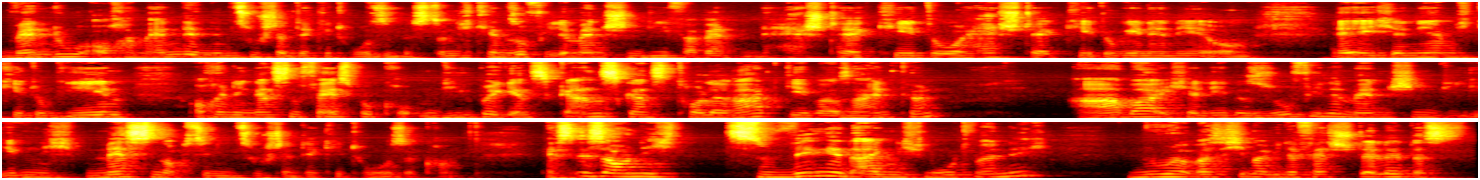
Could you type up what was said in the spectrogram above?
wenn du auch am Ende in dem Zustand der Ketose bist. Und ich kenne so viele Menschen, die verwenden Hashtag Keto, Hashtag ketogene Ernährung. Ey, ich ernähre mich ketogen. Auch in den ganzen Facebook-Gruppen, die übrigens ganz, ganz tolle Ratgeber sein können. Aber ich erlebe so viele Menschen, die eben nicht messen, ob sie in den Zustand der Ketose kommen. Es ist auch nicht zwingend eigentlich notwendig. Nur, was ich immer wieder feststelle, dass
